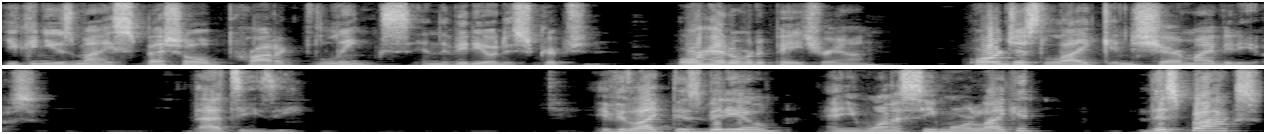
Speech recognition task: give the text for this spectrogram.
you can use my special product links in the video description, or head over to Patreon, or just like and share my videos. That's easy. If you like this video and you want to see more like it, this box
